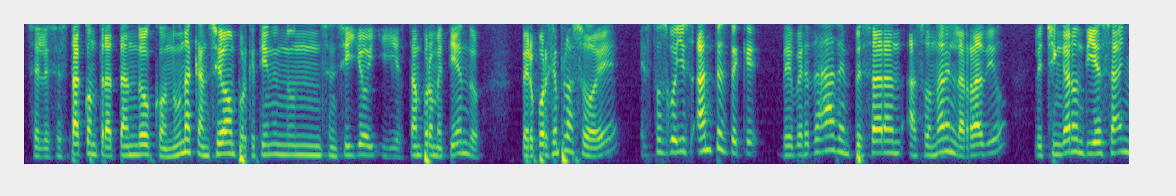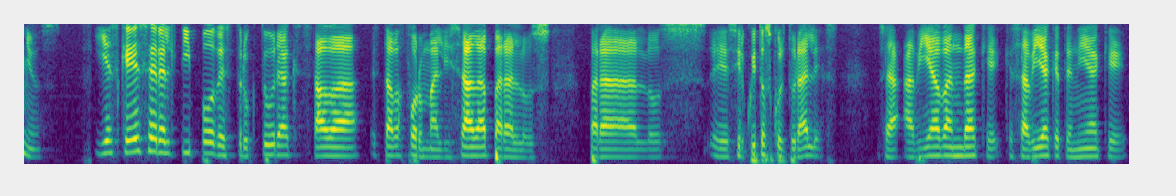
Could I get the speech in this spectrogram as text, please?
Se les está contratando con una canción porque tienen un sencillo y están prometiendo. Pero, por ejemplo, a Zoe, estos güeyes, antes de que de verdad empezaran a sonar en la radio, le chingaron 10 años. Y es que ese era el tipo de estructura que estaba, estaba formalizada para los, para los eh, circuitos culturales. O sea, había banda que, sabía que tenía que,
